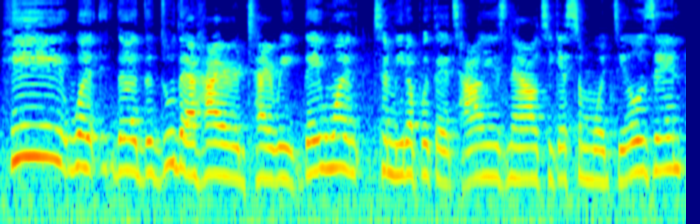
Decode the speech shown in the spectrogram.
He would the the dude that hired Tariq. They want to meet up with the Italians now to get some more deals in.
